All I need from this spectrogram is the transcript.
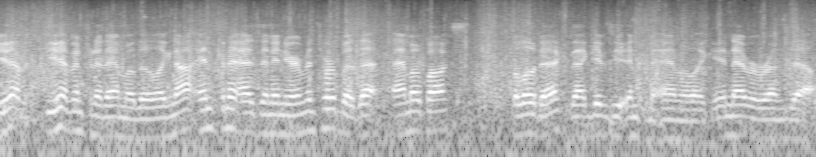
You have you have infinite ammo though, like not infinite as in in your inventory, but that ammo box below deck that gives you infinite ammo. Like it never runs out.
